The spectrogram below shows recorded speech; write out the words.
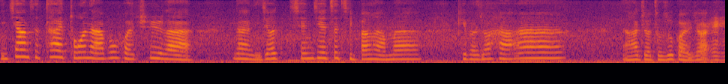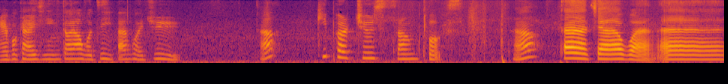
你这样子太多拿不回去啦，那你就先借这几本好吗？Keeper 说好啊，然后就图书馆就诶不开心，都要我自己搬回去。啊，Keeper choose some books。好，大家晚安。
